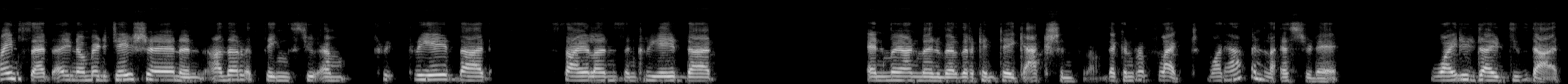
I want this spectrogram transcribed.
mindset, you know, meditation and other things to um, cre- create that silence and create that environment where they can take action from. They can reflect what happened yesterday. Why did I do that?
